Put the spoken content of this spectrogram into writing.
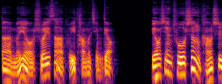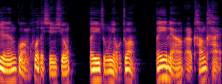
但没有衰飒颓唐的情调，表现出盛唐诗人广阔的心胸，悲中有壮，悲凉而慷慨。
